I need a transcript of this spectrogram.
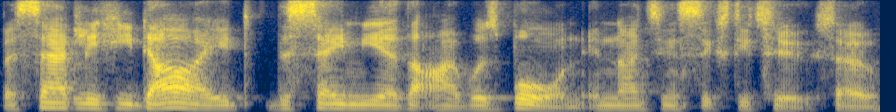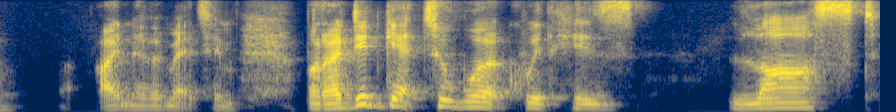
But sadly, he died the same year that I was born in 1962. So I never met him. But I did get to work with his last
